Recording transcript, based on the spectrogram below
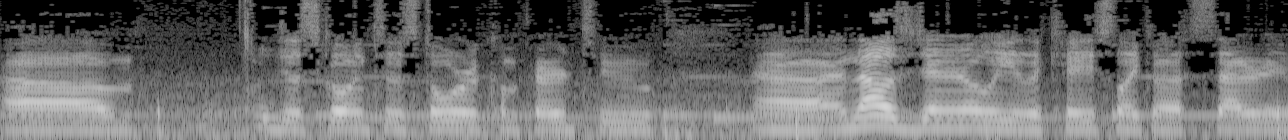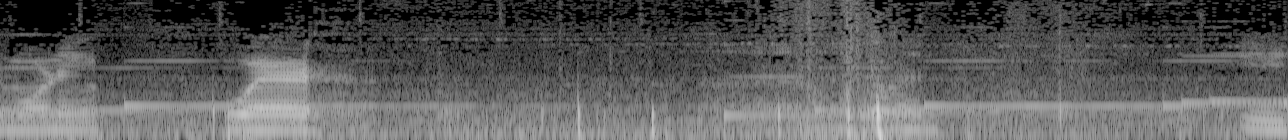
um, just going to the store compared to, uh, and that was generally the case like a Saturday morning where. You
